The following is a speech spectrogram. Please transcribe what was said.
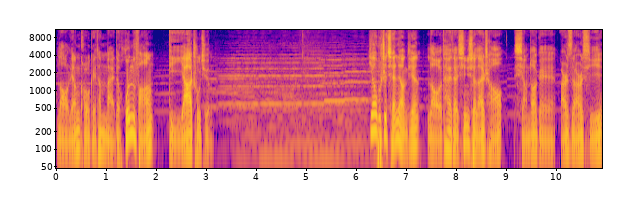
老两口给他买的婚房抵押出去了。要不是前两天老太太心血来潮想到给儿子儿媳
